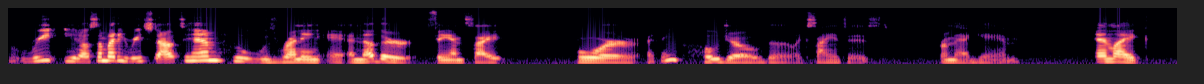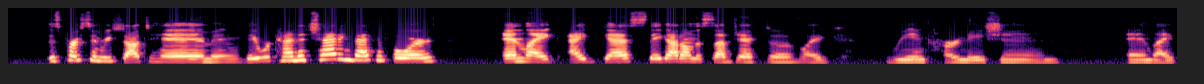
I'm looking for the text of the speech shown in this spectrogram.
re you know somebody reached out to him who was running a- another fan site for I think Hojo, the like scientist from that game, and like this person reached out to him and they were kind of chatting back and forth and like i guess they got on the subject of like reincarnation and like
